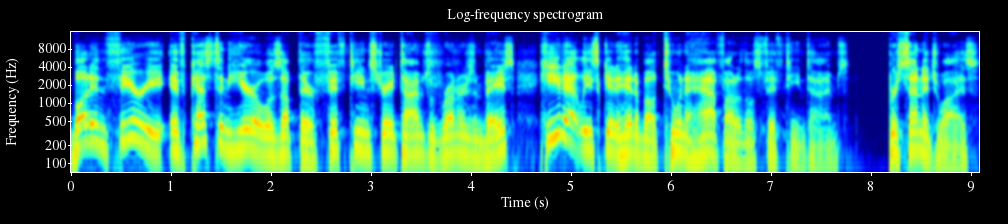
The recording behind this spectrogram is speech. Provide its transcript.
But in theory, if Keston Hiura was up there 15 straight times with runners in base, he'd at least get a hit about two and a half out of those 15 times, percentage wise.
